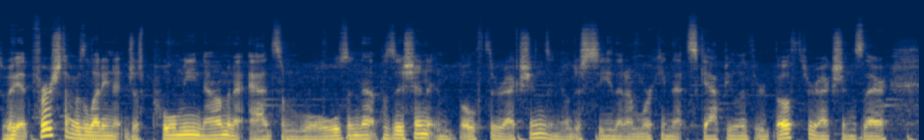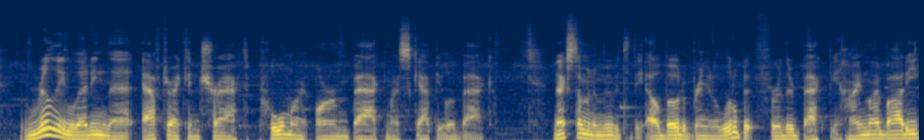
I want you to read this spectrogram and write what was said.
So at first I was letting it just pull me. Now I'm gonna add some rolls in that position in both directions and you'll just see that I'm working that scapula through both directions there. Really letting that, after I contract, pull my arm back, my scapula back. Next, I'm going to move it to the elbow to bring it a little bit further back behind my body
